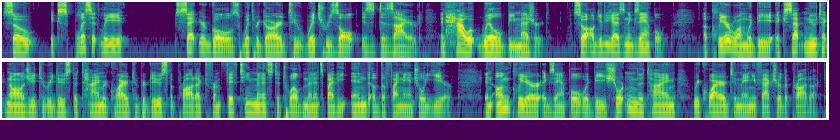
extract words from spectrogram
So explicitly set your goals with regard to which result is desired and how it will be measured. So I'll give you guys an example. A clear one would be accept new technology to reduce the time required to produce the product from 15 minutes to 12 minutes by the end of the financial year. An unclear example would be shorten the time required to manufacture the product.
